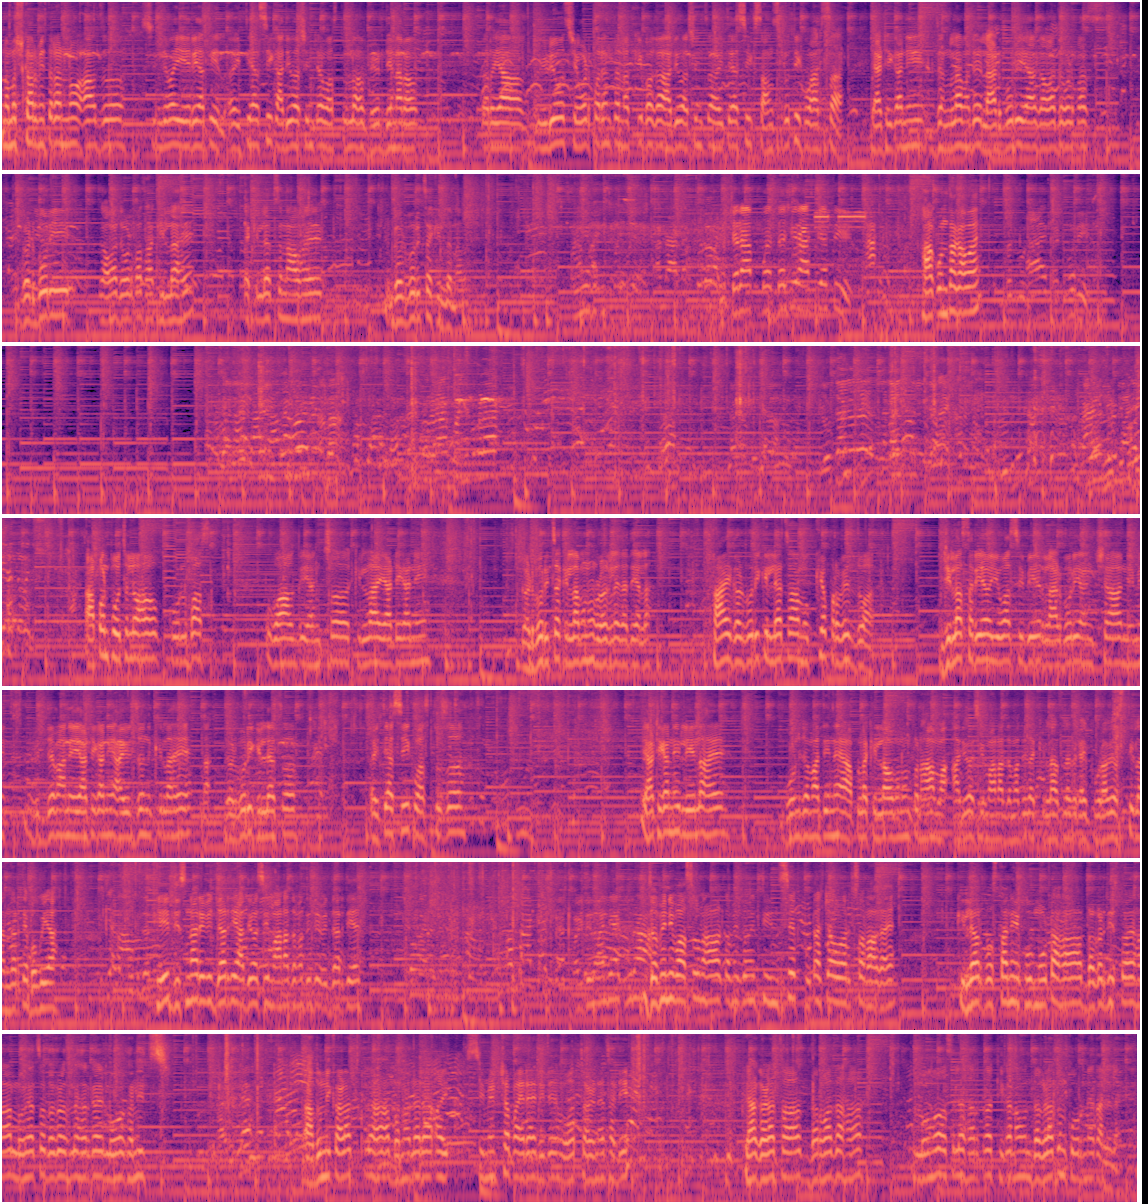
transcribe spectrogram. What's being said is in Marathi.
नमस्कार मित्रांनो आज सिंदेवाई एरियातील ऐतिहासिक आदिवासींच्या वास्तूला भेट देणार आहोत. तर या व्हिडिओ शेवटपर्यंत नक्की बघा आदिवासींचा ऐतिहासिक सांस्कृतिक वारसा. या ठिकाणी जंगलामध्ये लाडबोरी या गावाजवळपास गडबोरी गावाजवळपास हा किल्ला आहे. त्या किल्ल्याचं नाव आहे गडबोरीचा किल्ला आहे. चला पद्धतशीर असते असते. हा कोणता गाव आहे? आपण पोचलो आहोत कोलबास वाघ यांचा किल्ला या ठिकाणी. गडबोरीचा किल्ला म्हणून ओळखला जाते याला. हा आहे गडबोरी किल्ल्याचा मुख्य प्रवेशद्वार. जिल्हास्तरीय युवा शिबिर लाडबोरी यांच्या निमित्त विद्यमाने या ठिकाणी आयोजन केलं आहे. गडबोरी किल्ल्याचं ऐतिहासिक वास्तूचं या ठिकाणी लिहिलं आहे. गोंड जमातीने आपला किल्ला हो म्हणून पण हा मा आदिवासी माना जमातीचा किल्ला असल्याचे काही पुरावे असतील अंदर ते बघूया. हे दिसणारे विद्यार्थी आदिवासी माना जमातीचे विद्यार्थी आहेत. जमिनीपासून हा कमीत कमी तीनशे फुटाच्या वरचा भाग आहे. किल्ल्यावर पोचताना खूप मोठा हा दगड दिसतोय. हा लोह्याचा दगड असल्यासारखा आहे. लोह खनिज आधुनिक काळात हा बनवलेला सिमेंटच्या पायऱ्या आहेत तिथे वर चढण्यासाठी. या गडाचा दरवाजा हा लोह असल्यासारखं ठिकाणाहून दगडातून कोरण्यात आलेला आहे.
